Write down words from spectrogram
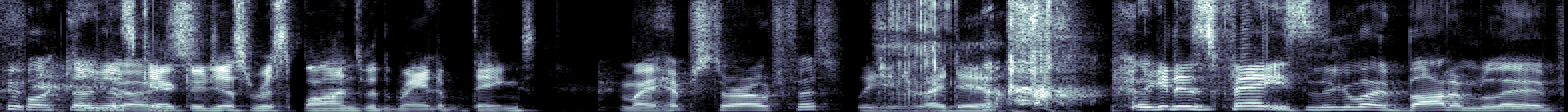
Fuck you guys. character just responds with random things. My hipster outfit. Which is right there. look at his face. Look at my bottom lip.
